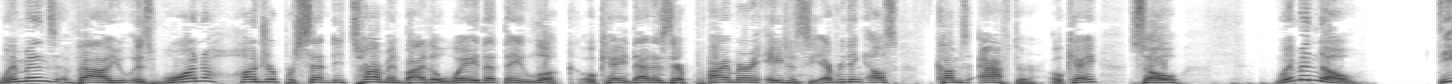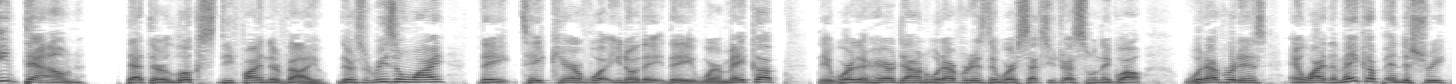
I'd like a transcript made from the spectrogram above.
Women's value is 100% determined by the way that they look, okay? That is their primary agency. Everything else comes after, okay? So women know deep down that their looks define their value. There's a reason why they take care of what, you know, they, they wear makeup, they wear their hair down, whatever it is, they wear sexy dresses when they go out, whatever it is, and why the makeup industry,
